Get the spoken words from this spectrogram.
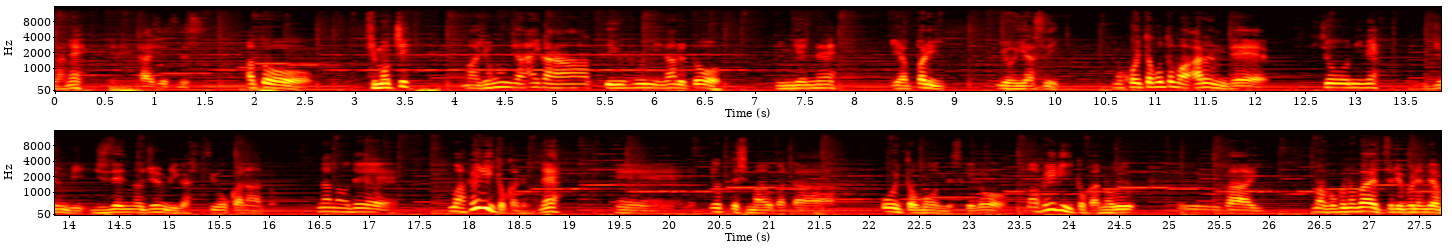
がね、大切です。あと、気持ち。まあ読むんじゃないかなっていうふうになると、人間ね、やっぱり酔いやすい。もうこういったこともあるんで、非常にね、準備、事前の準備が必要かなと。なので、まあフェリーとかでもね、えー酔ってしまう方多いと思うんですけど、まあフェリーとか乗る場合、まあ僕の場合釣り船では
